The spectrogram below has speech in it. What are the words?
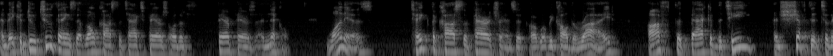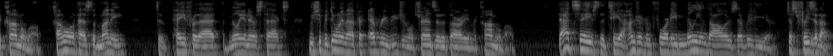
And they could do two things that won't cost the taxpayers or the fare payers a nickel. One is take the cost of paratransit, or what we call the ride, off the back of the T and shift it to the Commonwealth. Commonwealth has the money to pay for that, the millionaire's tax. We should be doing that for every regional transit authority in the Commonwealth. That saves the T $140 million every year. Just freeze it up.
